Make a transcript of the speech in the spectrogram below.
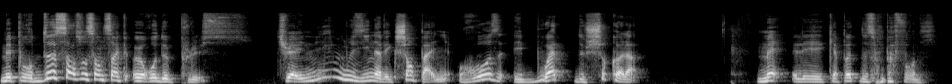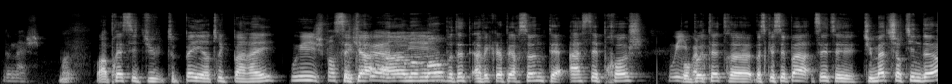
Mais pour 265 euros de plus, tu as une limousine avec champagne, rose et boîte de chocolat. Mais les capotes ne sont pas fournies. Dommage. Ouais. Bon, après, si tu te payes un truc pareil, Oui, je pense c'est que peux qu'à un aller- moment, peut-être avec la personne, t'es assez proche Oui, pour voilà. peut-être... euh, parce que c'est pas... Tu sais, tu matches sur Tinder,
